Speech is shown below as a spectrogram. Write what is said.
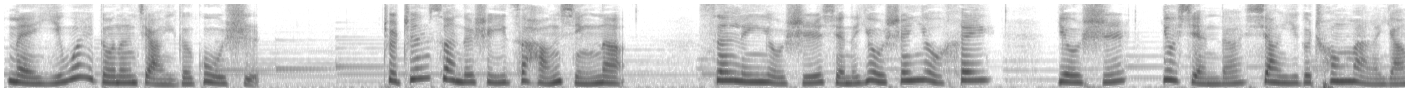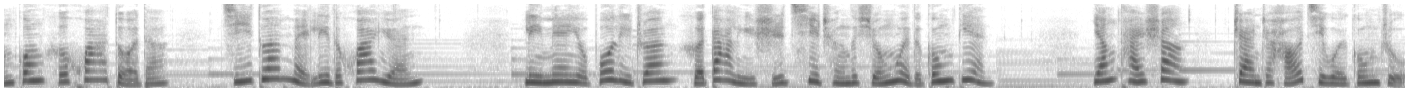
每一位都能讲一个故事。这真算得是一次航行呢。森林有时显得又深又黑，有时又显得像一个充满了阳光和花朵的极端美丽的花园。里面有玻璃砖和大理石砌成的雄伟的宫殿。阳台上站着好几位公主，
